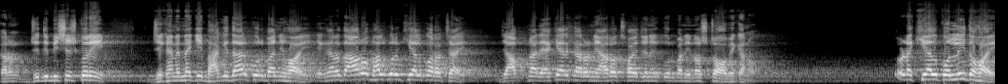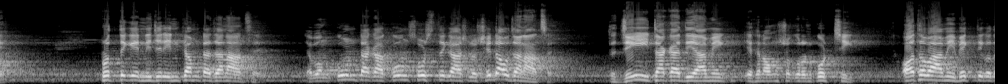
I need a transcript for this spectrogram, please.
কারণ যদি বিশেষ করে যেখানে নাকি ভাগিদার কোরবানি হয়, এখানে তো আরও ভালো করে খেয়াল করা চাই যে আপনার একের কারণে আরও ছয়জনের কোরবানি নষ্ট হবে কেন? ওটা খেয়াল করলেই তো হয়। প্রত্যেকের নিজের ইনকামটা জানা আছে এবং কোন টাকা কোন সোর্স থেকে আসলো সেটাও জানা আছে। তো যেই টাকা দিয়ে আমি এখানে অংশগ্রহণ করছি অথবা আমি ব্যক্তিগত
